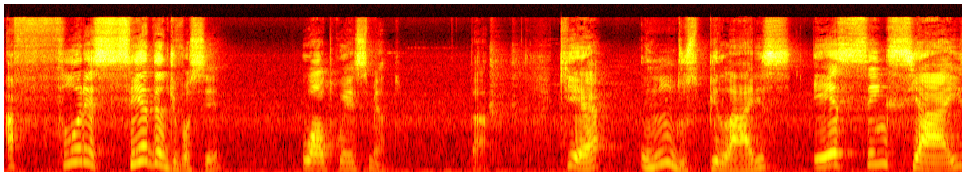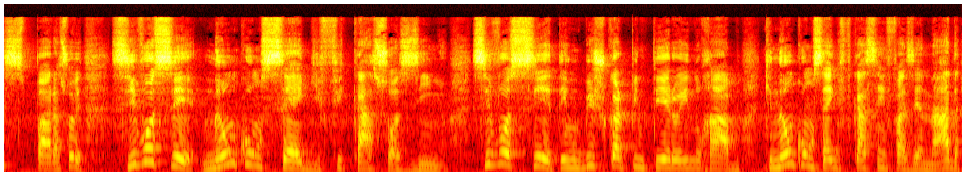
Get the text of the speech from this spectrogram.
a florescer dentro de você o autoconhecimento, tá? Que é um dos pilares essenciais para a sua vida. Se você não consegue ficar sozinho, se você tem um bicho carpinteiro aí no rabo que não consegue ficar sem fazer nada,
